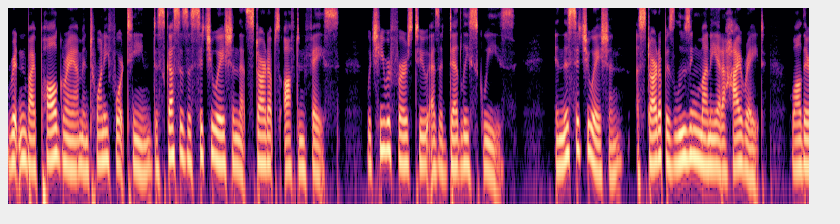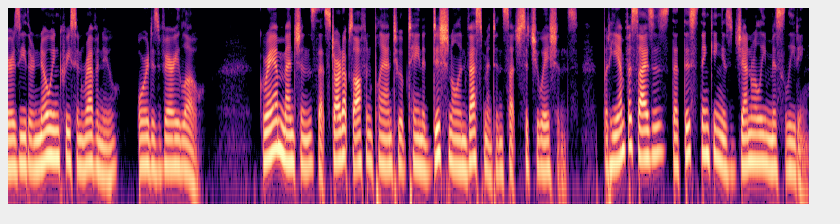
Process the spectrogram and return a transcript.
written by Paul Graham in 2014, discusses a situation that startups often face, which he refers to as a deadly squeeze. In this situation, a startup is losing money at a high rate, while there is either no increase in revenue or it is very low. Graham mentions that startups often plan to obtain additional investment in such situations, but he emphasizes that this thinking is generally misleading.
